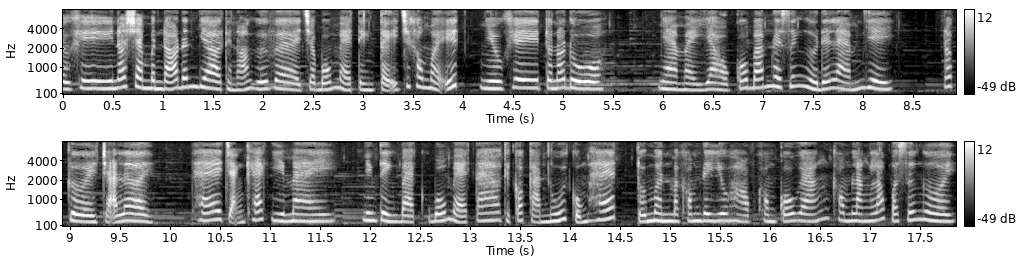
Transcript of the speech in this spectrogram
Từ khi nó sang bên đó đến giờ thì nó gửi về cho bố mẹ tiền tỷ chứ không mà ít. Nhiều khi tôi nói đùa, nhà mày giàu cố bám nơi xứ người để làm gì? Nó cười trả lời, thế chẳng khác gì mày. Nhưng tiền bạc của bố mẹ tao thì có cả núi cũng hết. Tụi mình mà không đi du học, không cố gắng, không lăn lóc ở xứ người,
